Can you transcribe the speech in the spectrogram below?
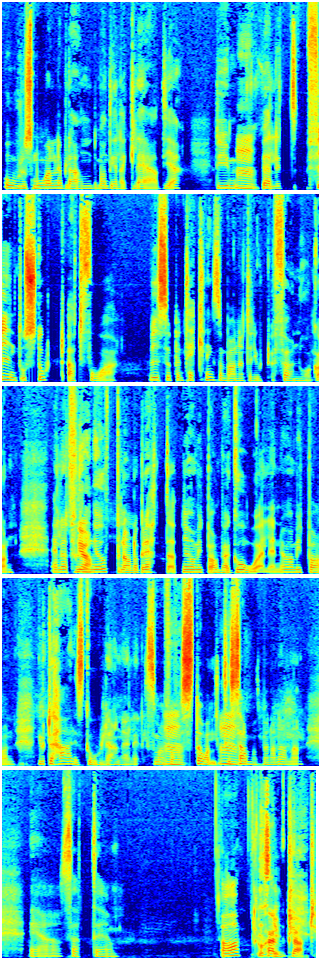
orosmoln ibland, man delar glädje. Det är ju Mm. väldigt fint och stort att få visa upp en teckning som barnet har gjort för någon. Eller att få Ja. ringa upp någon och berätta att nu har mitt barn börjat gå eller nu har mitt barn gjort det här i skolan. Eller liksom man får Mm. vara stolt Mm. tillsammans med någon annan. Eh, så att... Eh, ja, Självklart.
